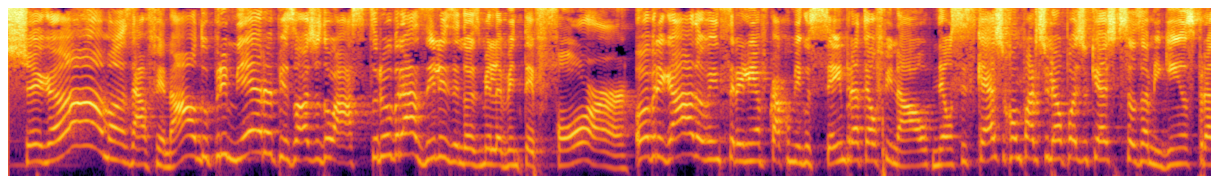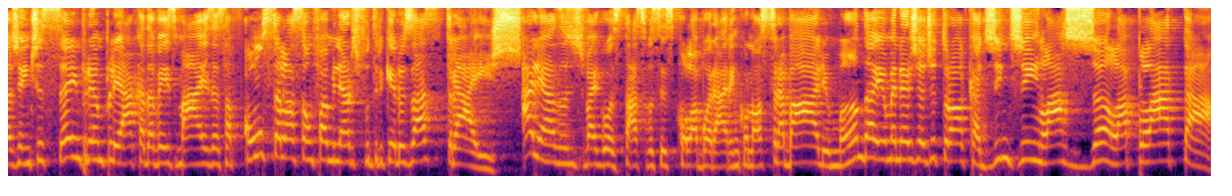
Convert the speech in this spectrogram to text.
Chegamos ao final do primeiro episódio do Astro Brasilis em 2024. Obrigada, ouvinte estrelinha, por ficar comigo sempre até o final. Não se esquece de compartilhar o podcast com seus amiguinhos pra gente sempre ampliar cada vez mais essa constelação familiar de futriqueiros astrais. Aliás, a gente vai gostar se vocês colaborarem com o nosso trabalho. Manda aí uma energia de troca, din-din, larjan, la plata,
